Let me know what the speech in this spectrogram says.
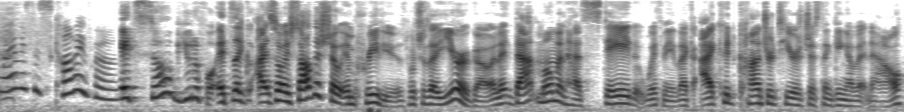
Where is this coming from? It's so beautiful. It's like I so I saw the show in previews, which was a year ago, and it, that moment has stayed with me. Like I could conjure tears just thinking of it now.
